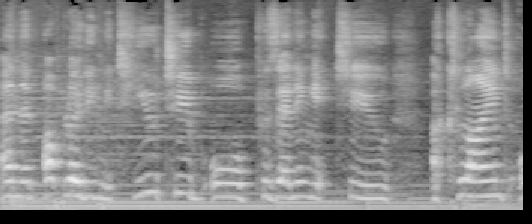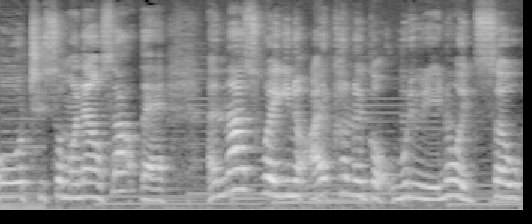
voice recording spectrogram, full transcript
and then uploading it to YouTube or presenting it to a client or to someone else out there. And that's where, you know, I kind of got really, really annoyed. So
